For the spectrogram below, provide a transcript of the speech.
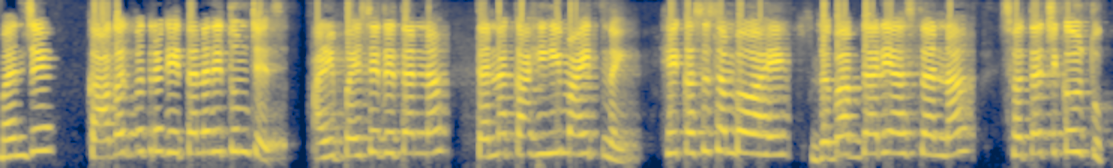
म्हणजे कागदपत्र घेताना ते तुमचेच. आणि पैसे देताना त्यांना काहीही माहीत नाही. हे कसं संभव आहे? जबाबदारी असताना स्वतःचे कौतुक.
